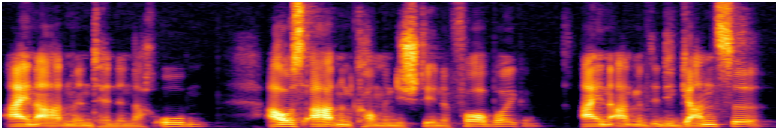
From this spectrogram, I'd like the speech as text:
Einatmend Hände nach oben. Ausatmend kommen in die stehende Vorbeuge. Einatmend in die ganze,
